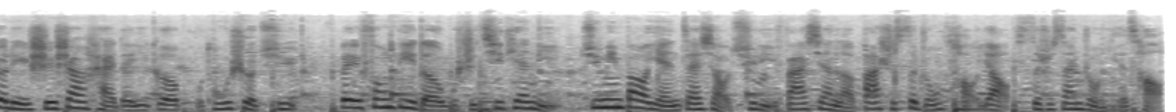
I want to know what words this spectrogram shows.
这里是上海的一个普通社区，被封闭的五十七天里，居民报言在小区里发现了八十四种草药、四十三种野草，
